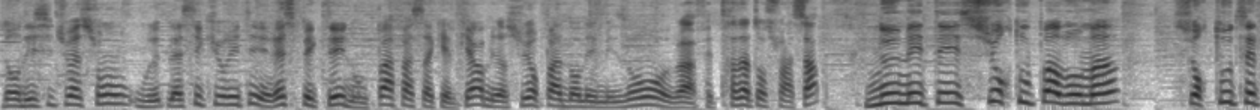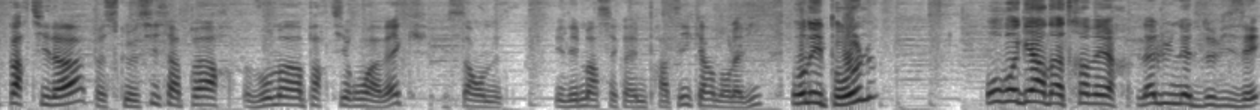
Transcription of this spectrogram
dans des situations où la sécurité est respectée, donc pas face à quelqu'un, bien sûr, pas dans des maisons, voilà, faites très attention à ça. Ne mettez surtout pas vos mains sur toute cette partie-là, parce que si ça part, vos mains partiront avec, et ça, on, et des c'est quand même pratique hein, dans la vie. On épaule, on regarde à travers la lunette de visée.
